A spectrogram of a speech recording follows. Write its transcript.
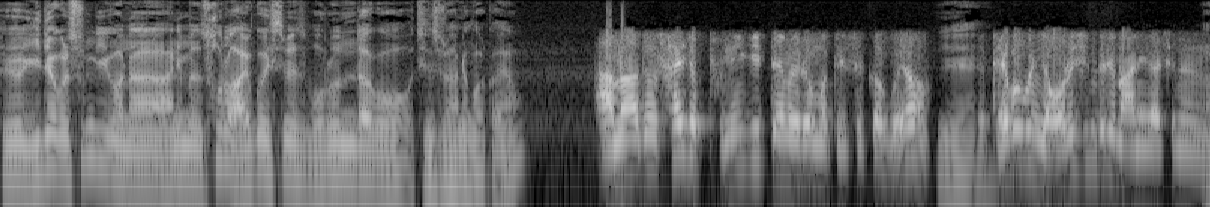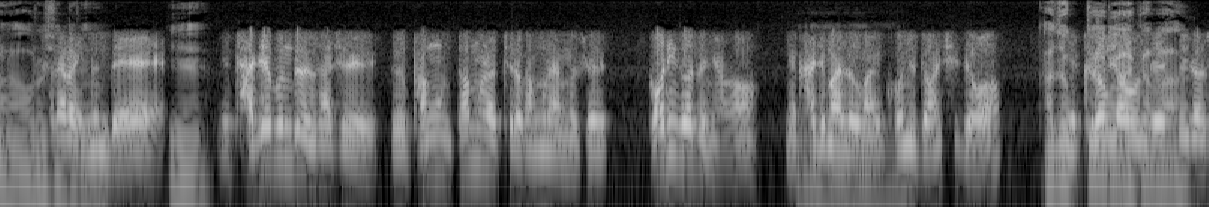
그 이력을 숨기거나 아니면 서로 알고 있으면서 모른다고 진술하는 걸까요? 아마도 사회적 분위기 때문에 이런 것도 있을 거고요. 예. 대부분 이제 어르신들이 많이 가시는 아, 하나가 있는데 예. 자제분들은 사실 그 방문 판문업체로 방문하는 것을 꺼리거든요. 그냥 가지 음. 말라고 많이 권유도 하시죠. 가족들이 예, 그런 가운데 또 이런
